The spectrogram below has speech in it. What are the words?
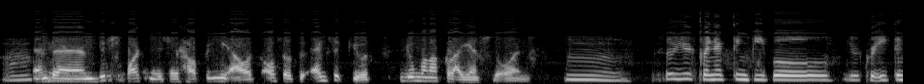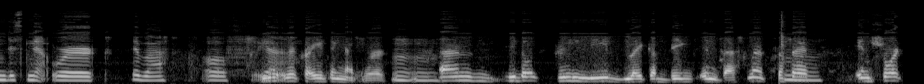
Okay. And then these partners are helping me out also to execute yung mga clients doon. Hmm. So, you're connecting people, you're creating this network, diba? Of, yeah. you're creating network. Mm-mm. And you don't really need like a big investment. Kasi Mhm. in short,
